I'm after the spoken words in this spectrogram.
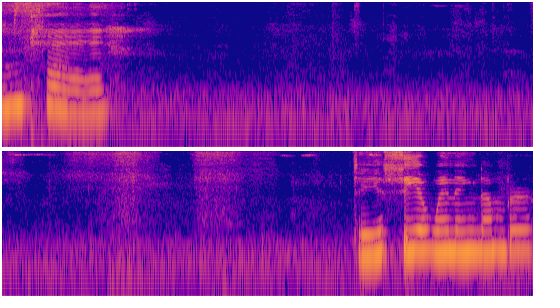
Okay. Do you see a winning number?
